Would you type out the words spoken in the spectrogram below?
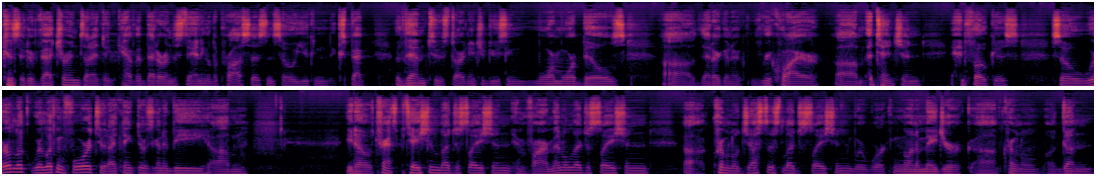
considered veterans and I think have a better understanding of the process. And so you can expect them to start introducing more and more bills uh, that are going to require um, attention and focus. So we're look we're looking forward to it. I think there's going to be um, you know, transportation legislation, environmental legislation, uh, criminal justice legislation. We're working on a major uh, criminal uh, gun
